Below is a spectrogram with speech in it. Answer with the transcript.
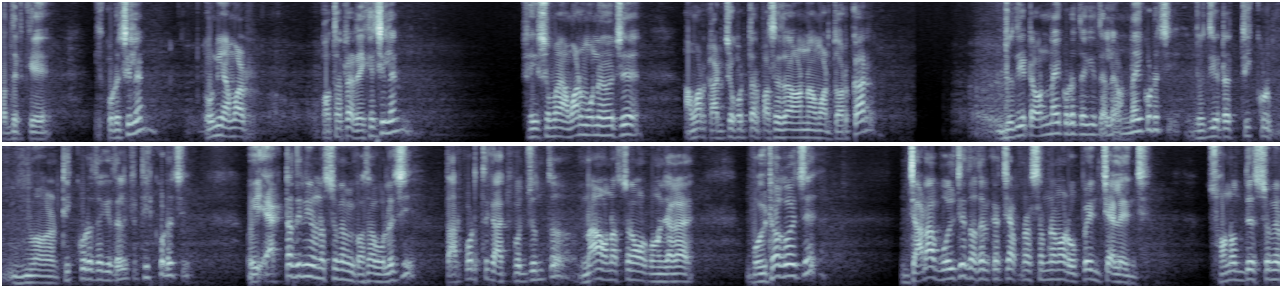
তাদেরকে করেছিলেন? উনি আমার কথাটা রেখেছিলেন। সেই সময় আমার মনে হয়েছে, আমার কার্যকর্তার পাশে দাঁড়ানো আমার দরকার। যদি এটা অন্যায় করে থাকি তাহলে অন্যায় করেছি। যদি এটা ঠিক ঠিক করে থাকি তাহলে এটা ঠিক করেছি। ওই একটা দিনই ওনার সঙ্গে আমি কথা বলেছি। তারপর থেকে আজ পর্যন্ত না ওনার সঙ্গে আমার কোনো জায়গায় বৈঠক হয়েছে। যারা বলছে তাদের কাছে আপনার সামনে আমার ওপেন চ্যালেঞ্জ সনদদের সঙ্গে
